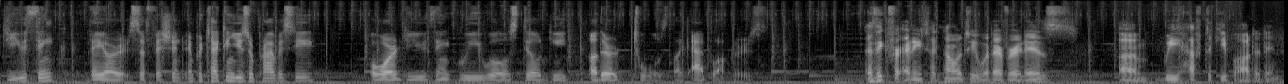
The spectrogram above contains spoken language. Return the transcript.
Do you think they are sufficient in protecting user privacy? Or do you think we will still need other tools like ad blockers? I think for any technology, whatever it is, um, we have to keep auditing.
